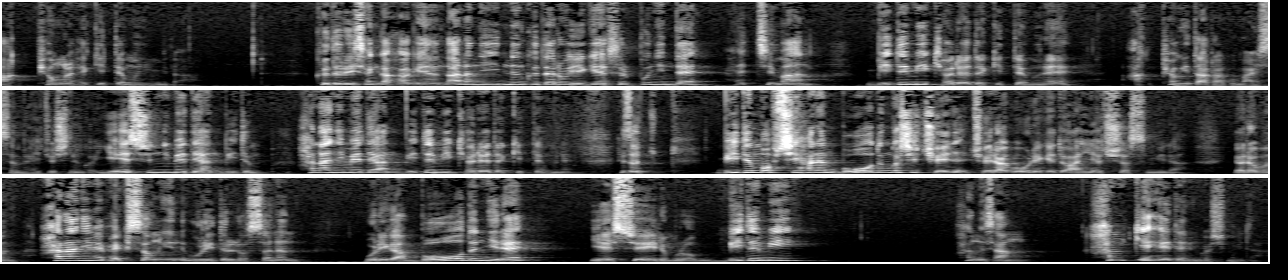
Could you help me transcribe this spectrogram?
악평을 했기 때문입니다. 그들이 생각하기에는 나는 있는 그대로 얘기했을 뿐인데 했지만 믿음이 결여됐기 때문에 악평이다라고 말씀을 해주시는 거예요. 예수님에 대한 믿음, 하나님에 대한 믿음이 결여됐기 때문에. 그래서 믿음 없이 하는 모든 것이 죄, 죄라고 우리에게도 알려주셨습니다. 여러분, 하나님의 백성인 우리들로서는 우리가 모든 일에 예수의 이름으로 믿음이 항상 함께 해야 되는 것입니다.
